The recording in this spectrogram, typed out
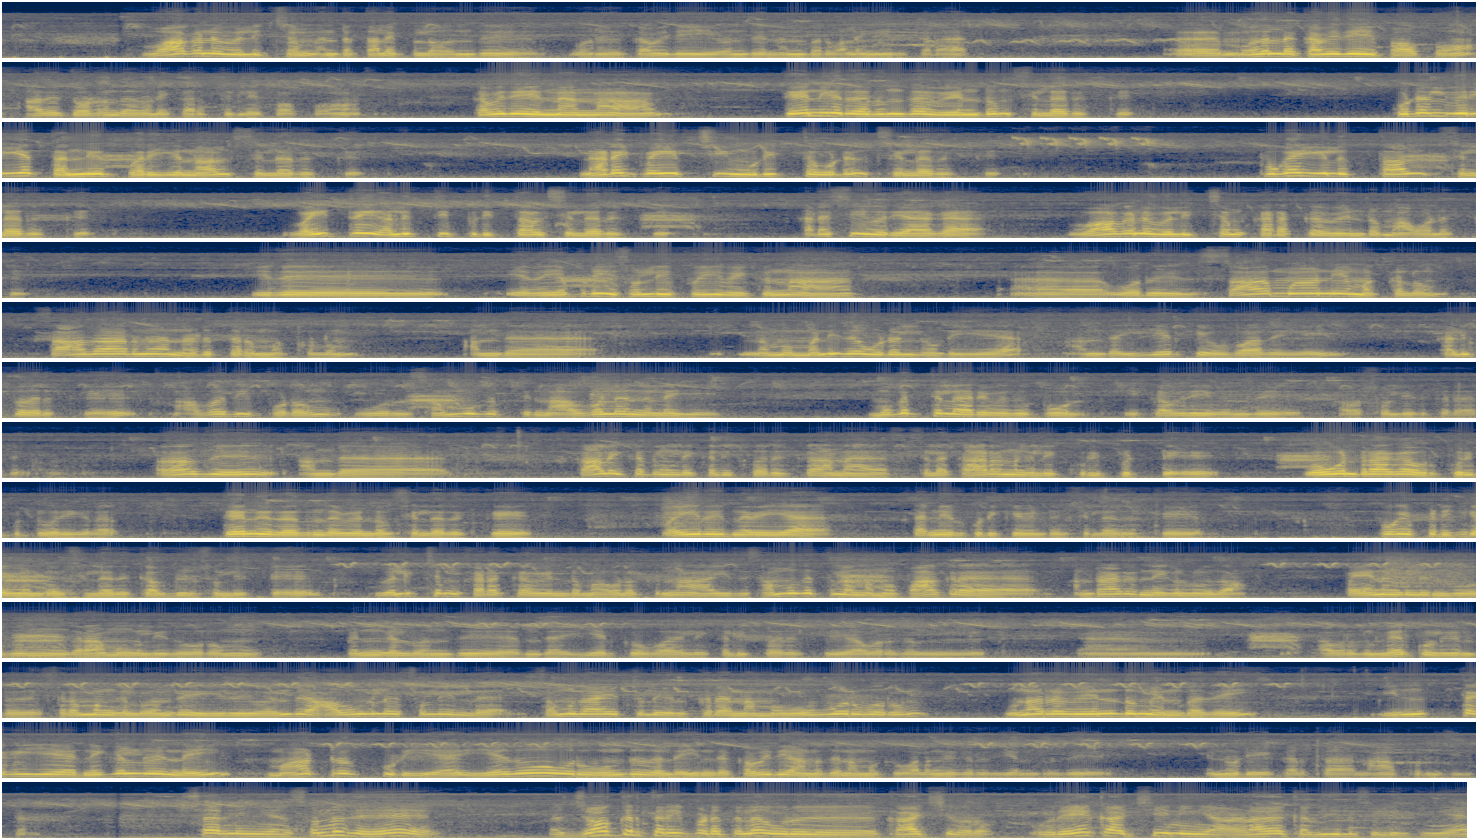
வாகன வெளிச்சம் என்ற தலைப்பில் வந்து ஒரு கவிதையை வந்து நண்பர் வழங்கியிருக்கிறார். முதல்ல கவிதையை பார்ப்போம். அதை தொடர்ந்து அதனுடைய கருத்துக்களை பார்ப்போம். கவிதை என்னன்னா தேநீர் அருந்த வேண்டும் சிலருக்கு. குடல் விரிய தண்ணீர் பருகினால் சிலருக்கு. நடைப்பயிற்சி முடித்தவுடன் சிலருக்கு. புகை இழுத்தால் சிலருக்கு. வயிற்றை அழுத்தி பிடித்தால் சிலருக்கு. கடைசி வரியாக வாகன வெளிச்சம் கடக்க வேண்டும் அவனுக்கு. இது இதை எப்படி சொல்லி புரிய வைக்கும்னா ஒரு சாமானிய மக்களும் சாதாரண நடுத்தர மக்களும் அந்த நம்ம மனித உடலினுடைய அந்த இயற்கை உபாதையை கழிப்பதற்கு அவதிப்படும் ஒரு சமூகத்தின் அவல நிலையை முகத்தில் அறிவது போல் இக்கவிதை வந்து அவர் சொல்லியிருக்கிறாரு. அதாவது அந்த காலை கடன்களை கழிப்பதற்கான சில காரணங்களை குறிப்பிட்டு ஒவ்வொன்றாக அவர் குறிப்பிட்டு வருகிறார். தேநீர் அருந்த வேண்டும் சிலருக்கு வயிறு நிறைய தண்ணீர் குடிக்க வேண்டும் சிலருக்கு புகைப்பிடிக்க வேண்டும் சிலருக்கு அப்படின்னு சொல்லிட்டு வெளிச்சம் கடக்க வேண்டும் அவளுக்குன்னா இது சமூகத்தில் நம்ம பார்க்குற அன்றாட நிகழ்வு தான். பயணங்களின் போதும் கிராமங்களில் தோறும் பெண்கள் வந்து அந்த இயற்கை உபாதைகளை கழிப்பதற்கு அவர்கள் அவர்கள் மேற்கொள்கின்ற சிரமங்கள் வந்து இது வந்து அவங்களே சொல்லியில்லை சமுதாயத்தில் இருக்கிற நம்ம ஒவ்வொருவரும் உணர வேண்டும் என்பதை இத்தகைய நிகழ்வினை மாற்றக்கூடிய ஏதோ ஒரு உந்துதலை இந்த கவிதையானது நமக்கு வழங்குகிறது என்பது என்னுடைய கருத்தாக நான் புரிஞ்சுக்கிட்டேன். சார் நீங்கள் சொன்னது ஜோக்கர் திரைப்படத்தில் ஒரு காட்சி வரும். ஒரே காட்சியை நீங்கள் அழகாக கவிதையில் சொல்லியிருக்கீங்க.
